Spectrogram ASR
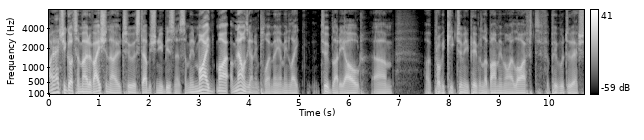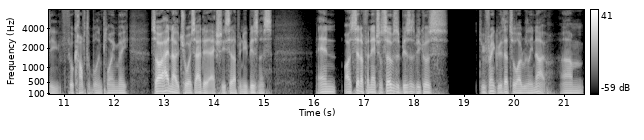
I actually got some motivation though to establish a new business. I mean, my my no one's going to employ me. I mean, like too bloody old. Um, I've probably kicked too many people in the bum in my life to, for people to actually feel comfortable employing me. So I had no choice. I had to actually set up a new business, and I set up financial services business because, to be frank with you, that's all I really know. Um,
